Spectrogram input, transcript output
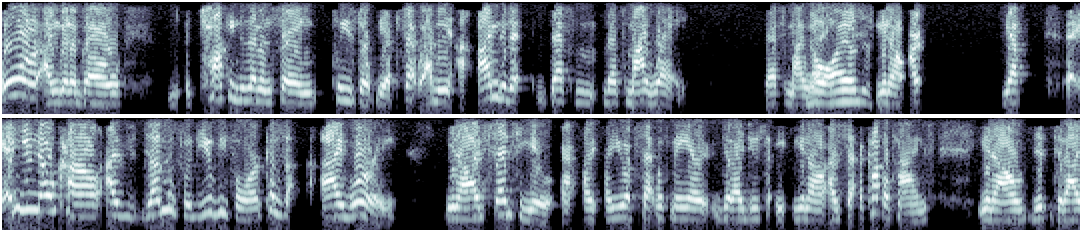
or I'm going to go talking to them and saying, "Please don't be upset." I mean, I'm going to. That's that's my way. That's my no, way. No, I understand. You know. I, yep. And you know, Carl, I've done this with you before because I worry. You know, I've said to you, are, "Are you upset with me, or did I do?" You know, I've said a couple times. You know, did did I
